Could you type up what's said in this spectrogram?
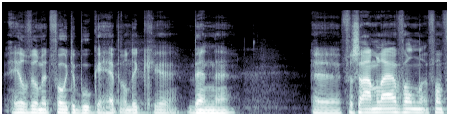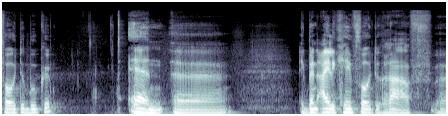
heel veel met fotoboeken heb, want ik ben verzamelaar van, van fotoboeken. En ik ben eigenlijk geen fotograaf uh,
